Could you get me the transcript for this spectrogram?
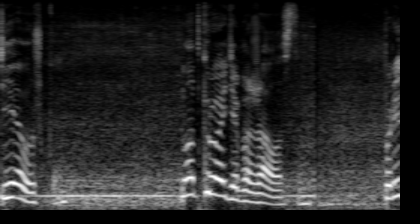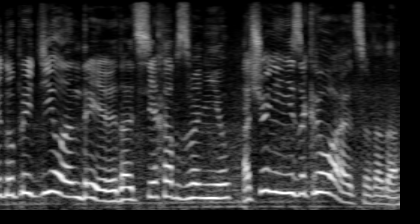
Девушка. Ну откройте, пожалуйста. Предупредил Андрей, видать, всех обзвонил. А что они не закрываются тогда?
